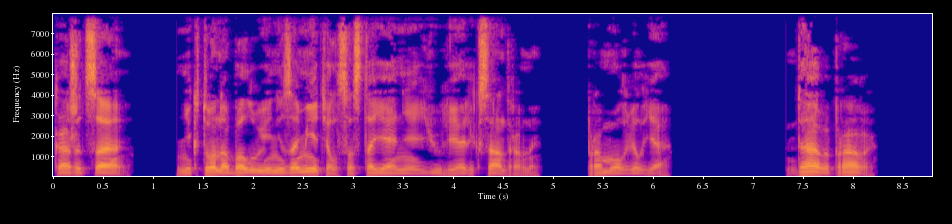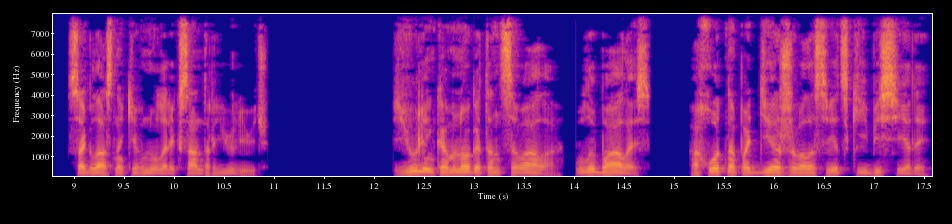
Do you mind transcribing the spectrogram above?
Кажется, никто на балу и не заметил состояние Юлии Александровны, промолвил я. Да, вы правы, согласно кивнул Александр Юльевич. Юленька много танцевала, улыбалась, охотно поддерживала светские беседы.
